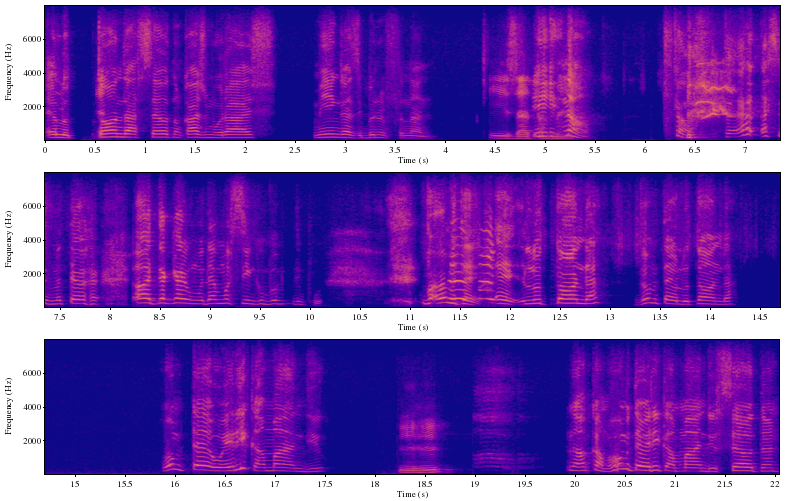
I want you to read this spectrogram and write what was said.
Elutonda, Celton, Carlos Moraes, Mingas e Bruno Fernando. E, Exatamente. não. Então, assim, eu até quero mudar mais cinco, porque tipo. Vamos meter é, Lutonda, vamos meter o Lutonda, vamos meter o Eric Amandio. Uhum. Não, calma, vamos meter o Eric Amandio, Celton,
